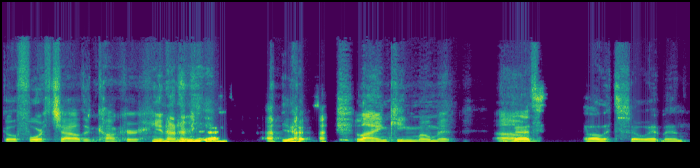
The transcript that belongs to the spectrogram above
"Go forth, child, and conquer." You know what I mean? Yeah. Yes. Lion King moment. Um, that's oh, that's so it, man.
